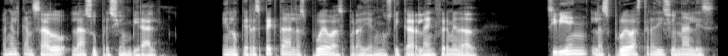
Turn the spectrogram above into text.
han alcanzado la supresión viral. En lo que respecta a las pruebas para diagnosticar la enfermedad, si bien las pruebas tradicionales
